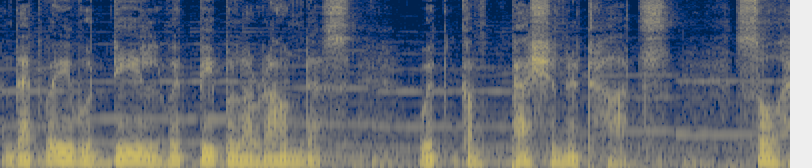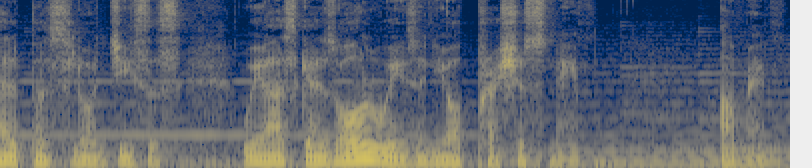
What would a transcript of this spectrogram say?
and that we would deal with people around us with compassionate hearts. So help us, Lord Jesus. We ask as always in your precious name. Amen.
